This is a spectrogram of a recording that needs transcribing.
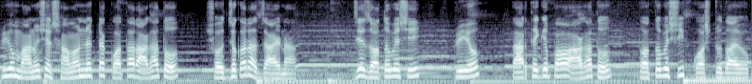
প্রিয় মানুষের সামান্য একটা কথার আঘাতও সহ্য করা যায় না। যে যত বেশি প্রিয়, তার থেকে পাওয়া আঘাতও তত বেশি কষ্টদায়ক।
